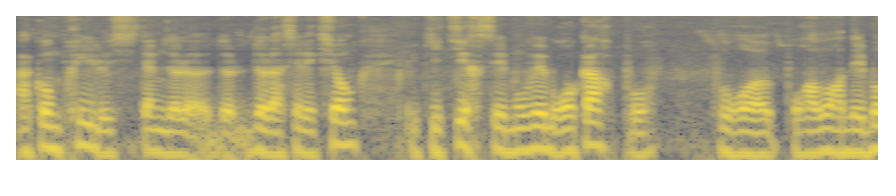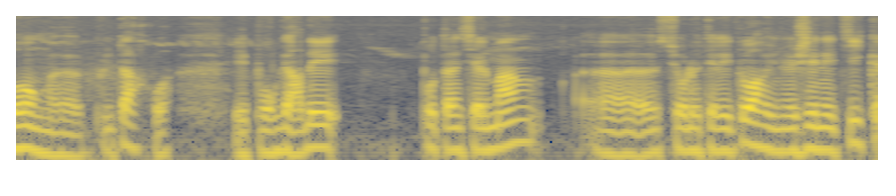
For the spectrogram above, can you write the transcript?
a compris le système de, la- de- de la sélection et qui tire ces mauvais brocards pour, pour, pour avoir des bons plus tard. Quoi. Et pour garder potentiellement sur le territoire une génétique,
